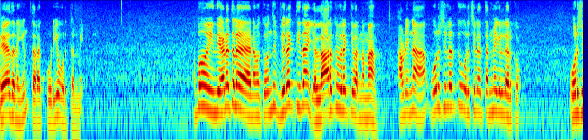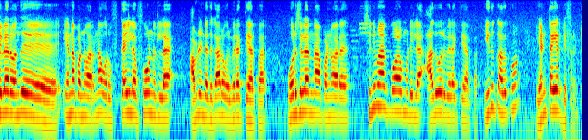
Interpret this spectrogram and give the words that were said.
வேதனையும் தரக்கூடிய ஒரு தன்மை. அப்போது இந்த இடத்துல நமக்கு வந்து விரக்தி தான் எல்லாருக்கும் விரக்தி வரணுமா? அப்படின்னா ஒரு சிலருக்கு ஒரு சில தன்மைகளில் இருக்கும். ஒரு சிலர் வந்து என்ன பண்ணுவார்னா ஒரு கையில் ஃபோன் இல்லை அப்படின்றதுக்காக ஒரு விரக்தியாக இருப்பார். ஒரு சிலர் என்ன பண்ணுவார்? சினிமாவுக்கு போக முடியல அது ஒரு விரக்தியாக இருப்பார். இதுக்கும் அதுக்கும் என்டையர் டிஃப்ரெண்ட்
